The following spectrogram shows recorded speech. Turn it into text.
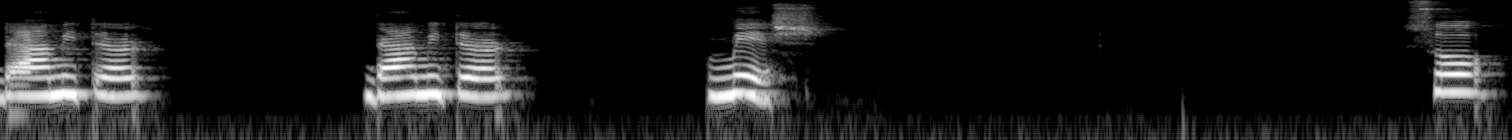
diameter diameter mesh. So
